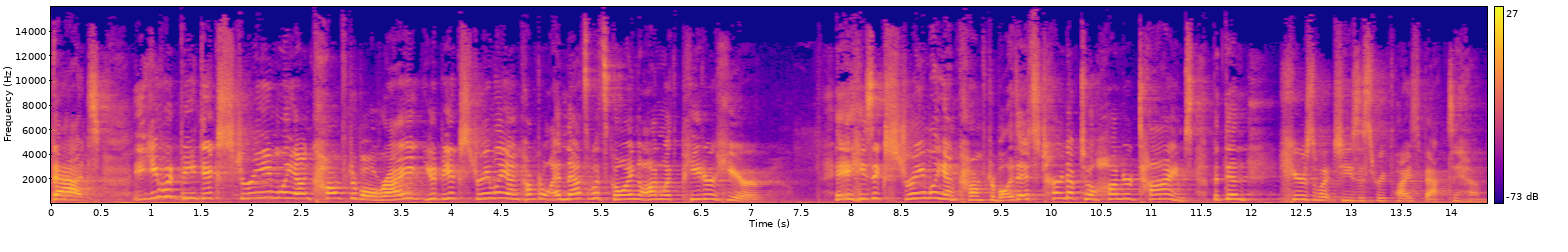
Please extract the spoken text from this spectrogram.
that you would be extremely uncomfortable, right? You'd be extremely uncomfortable. And that's what's going on with Peter here. He's extremely uncomfortable. It's turned up to a hundred times. But then here's what Jesus replies back to him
